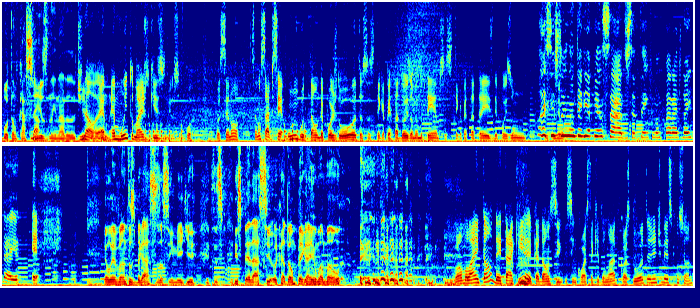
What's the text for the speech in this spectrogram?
botão ficar aceso nem nada do tipo. não, é, é muito mais do que isso, Nilson. Pô, você não, você não sabe se é um botão depois do outro, se você tem que apertar dois ao mesmo tempo, se você tem que apertar três, depois um. Mas isso Entendeu? eu não teria pensado, você tem que não parar de dar ideia. Eu levanto os braços assim, meio que es- esperasse cada um pegar em uma mão. Vamos lá então, deitar aqui, Uhum. cada um se, se encosta aqui de um lado, encosta do outro e a gente vê se funciona.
